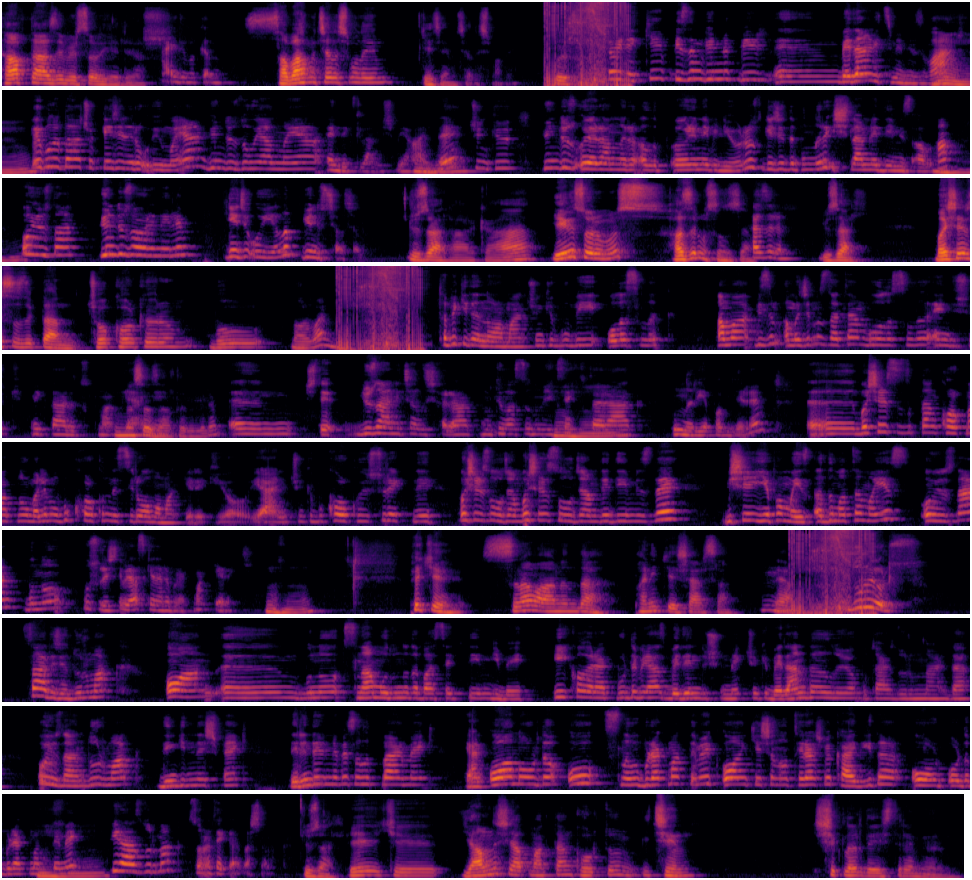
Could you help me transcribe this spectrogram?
taptaze bir soru geliyor. Haydi bakalım. Sabah mı çalışmalıyım, gece mi çalışmalıyım? Buyursunlar. Şöyle ki bizim günlük bir e, beden ritmimiz var. Hı hı. Ve bu da daha çok geceleri uyumaya, gündüzde uyanmaya endekslenmiş bir halde. Hı hı. Çünkü gündüz uyaranları alıp öğrenebiliyoruz. Gecede bunları işlemlediğimiz alan. hı. O yüzden gündüz öğrenelim, gece uyuyalım, gündüz çalışalım. Güzel, harika. Yeni sorumuz. Hazır mısınız sen? Hazırım. Güzel. Başarısızlıktan çok korkuyorum. Bu normal mi? Tabii ki de normal çünkü bu bir olasılık. Ama bizim amacımız zaten bu olasılığı en düşük miktarda tutmak. Nasıl yani. azaltabilirim? Eee, işte düzenli çalışarak, motivasyonumu yüksek Hı hı. tutarak bunları yapabilirim. Başarısızlıktan korkmak normal ama bu korkunun esiri olmamak gerekiyor. Yani çünkü bu korkuyu sürekli başarısız olacağım, başarısız olacağım dediğimizde bir şey yapamayız, adım atamayız. O yüzden bunu bu süreçte biraz kenara bırakmak gerek. Hı hı. Peki sınav anında panik yaşarsam Hmm. ne yapmalıyım? Duruyoruz. Sadece durmak. O an e, bunu sınav modunda da bahsettiğim gibi ilk olarak burada biraz bedeni düşünmek. Çünkü beden dağılıyor bu tarz durumlarda. O yüzden durmak, dinginleşmek, derin derin nefes alıp vermek. Yani o an orada o sınavı bırakmak demek, o anki yaşanan o telaş ve kaygıyı da or- orada bırakmak Hı demek. Biraz durmak, sonra tekrar başlamak. Güzel. Peki yanlış yapmaktan korktuğum için şıkları değiştiremiyorum.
